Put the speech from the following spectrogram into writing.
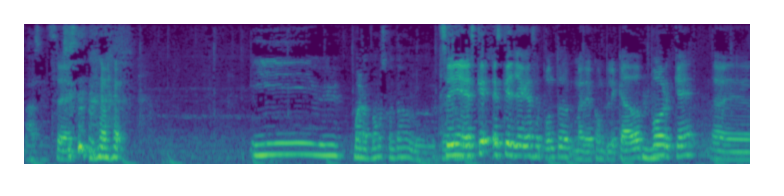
hace. Sí. Y bueno, vamos contando lo, lo que Sí, es que, es que llega a ese punto medio complicado porque eh,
